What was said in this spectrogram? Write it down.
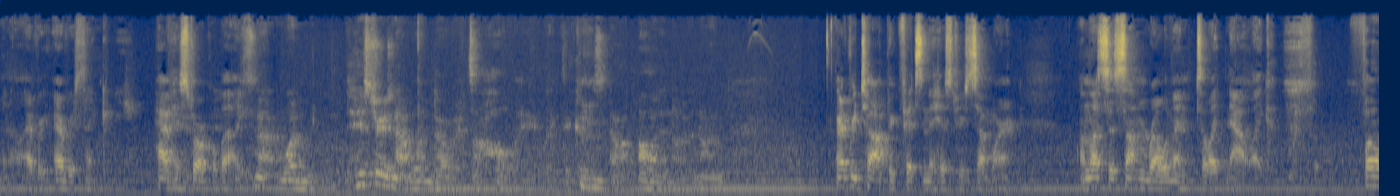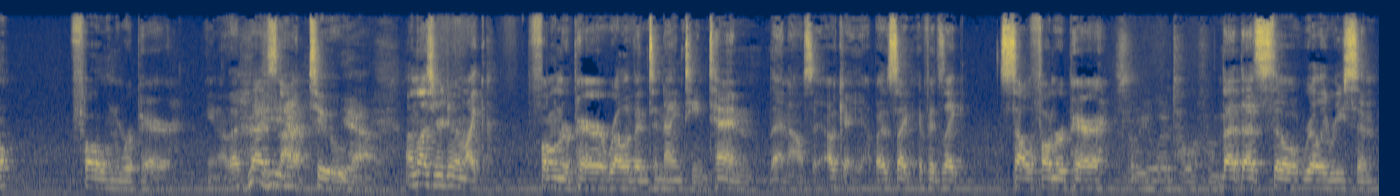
you know every everything can be, have historical value It's not one. History is not one dough. It's a hallway. Like that goes Mm-hmm. on and on and on. every topic fits into history somewhere unless it's something relevant to like now like phone phone repair you know that, that's Yeah. not too Yeah. unless you're doing like phone repair relevant to 1910 then i'll say okay yeah but it's like if it's like cell phone repair Cellular telephone. that that's still really recent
